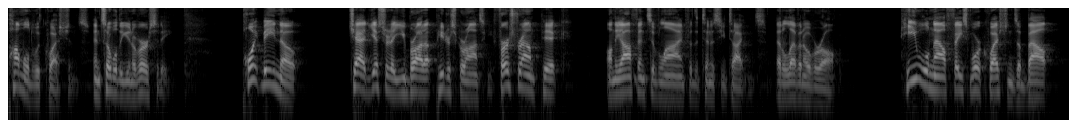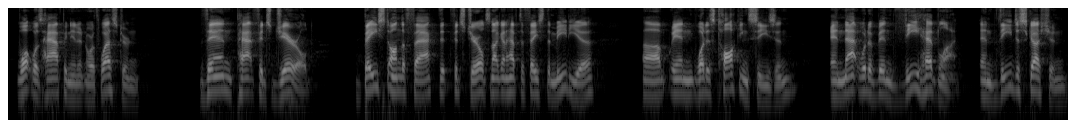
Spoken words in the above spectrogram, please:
pummeled with questions, and so will the university. Point being, though, Chad, yesterday you brought up Peter Skoronski, first round pick on the offensive line for the Tennessee Titans at 11 overall. He will now face more questions about what was happening at Northwestern than Pat Fitzgerald, based on the fact that Fitzgerald's not going to have to face the media um, in what is talking season, and that would have been the headline and the discussion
